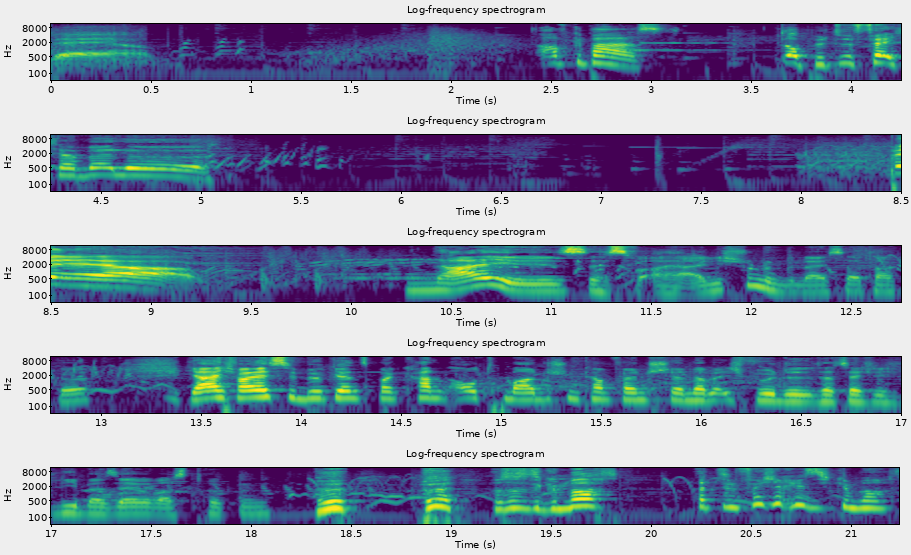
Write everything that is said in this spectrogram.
Bam. Aufgepasst! Doppelte Fächerwelle! Bam! Nice! Das war ja eigentlich schon eine nice Attacke. Ja, ich weiß übrigens, man kann automatischen Kampf einstellen, aber ich würde tatsächlich lieber selber was drücken. Hä? Hä? Was hat sie gemacht? Hat den Fächer riesig gemacht?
